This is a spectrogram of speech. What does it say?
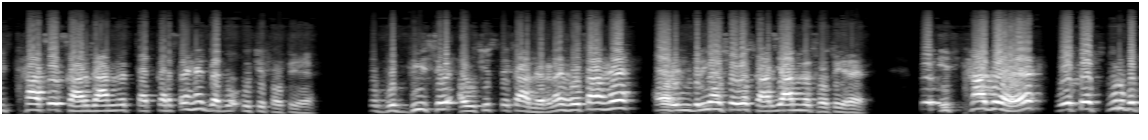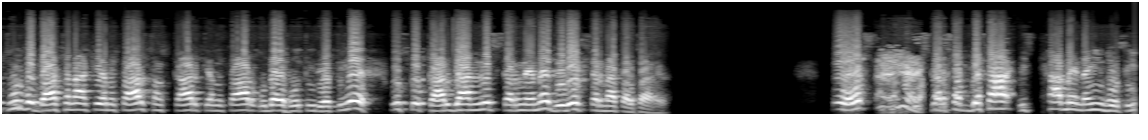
इच्छा से कार्यान्वित तब करते हैं जब वो उचित होती है। तो बुद्धि से औचित्य का निर्णय होता है और इंद्रियों से वो कार्यान्वित होती है। तो इच्छा जो है, वो तो पूर्व पूर्व वासना के अनुसार, संस्कार के अनुसार उदय होती रहती है, उसको कार्यान्वित करने में विवेक करना पड़ता है। तो कर्तव्यता इच्छा में नहीं होती।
